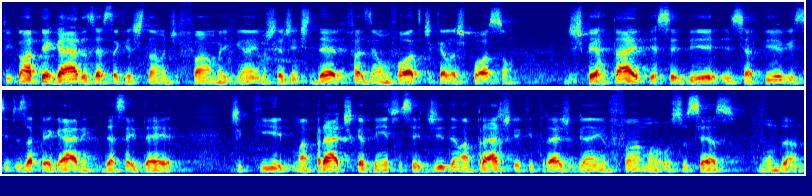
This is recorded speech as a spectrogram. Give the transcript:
ficam apegadas a essa questão de fama e ganho, mas que a gente deve fazer um voto de que elas possam despertar e perceber esse apego e se desapegarem dessa ideia de que uma prática bem-sucedida é uma prática que traz ganho, fama ou sucesso mundano.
